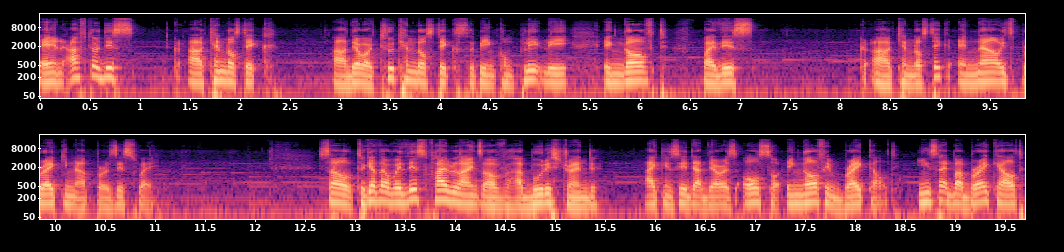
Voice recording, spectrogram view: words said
And after this uh, candlestick, uh, there were two candlesticks being completely engulfed by this uh, candlestick, and now it's breaking upwards this way. So together with these five lines of a bullish trend, I can see that there is also engulfing breakout, inside bar breakout,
